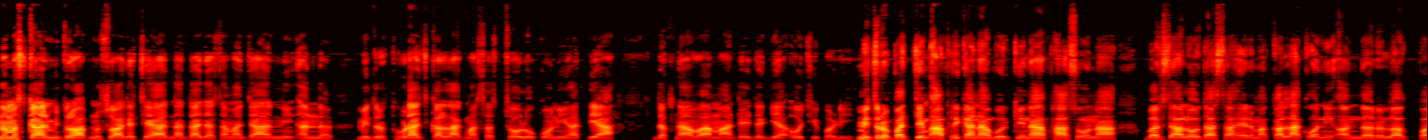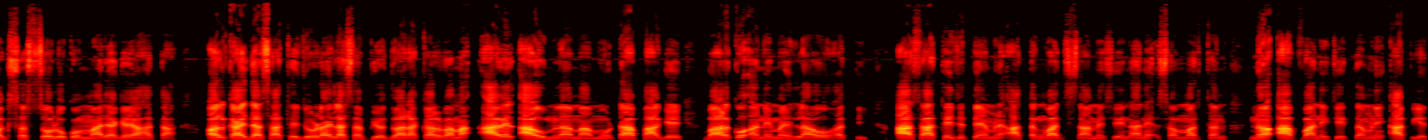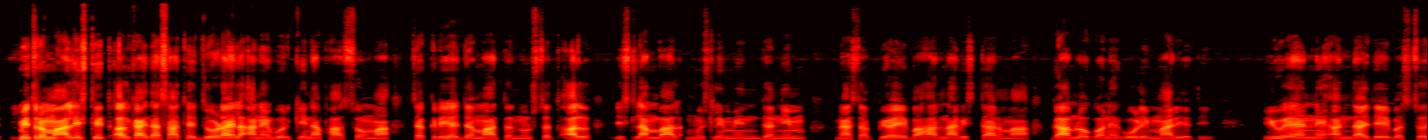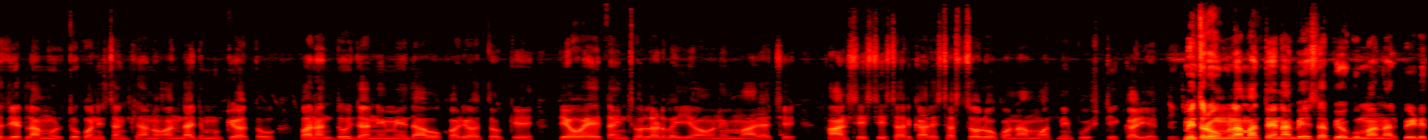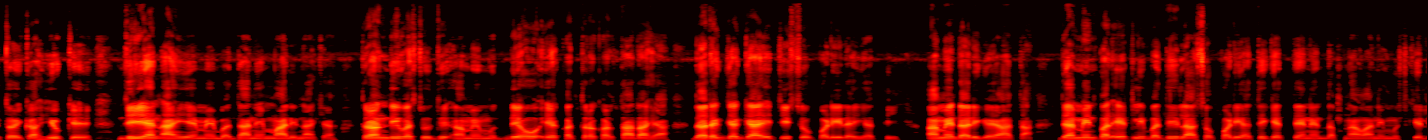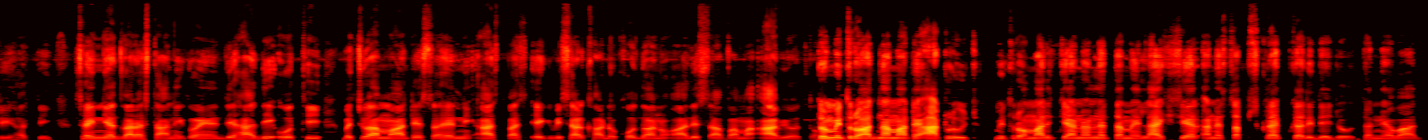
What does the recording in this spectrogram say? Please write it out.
નમસ્કાર મિત્રો, આપનું સ્વાગત છે આજના તાજા સમાચારની અંદર. મિત્રો, થોડા જ કલાકમાં સચ્ચો લોકોની હત્યા દફનાવવા માટે જગ્યા ઓછી પડી. મિત્રો, પશ્ચિમ આફ્રિકાના બુર્કિના ફાસોના બર્સાલોધા શહેરમાં કલાકોની અંદર લગભગ સચ્ચો લોકો માર્યા ગયા હતા. અલ કાયદા સાથે જોડાયેલા સભ્યો દ્વારા કરવામાં આવેલ આ હુમલામાં મોટા ભાગે બાળકો અને મહિલાઓ હતી. આ સાથે જ તેમણે આતંકવાદ સામે સેનાને સમર્થન ન આપવાની ચેતવણી આપી હતી. મિત્રો, માલી સ્થિત અલ કાયદા સાથે જોડાયેલા અને બુર્કીના ફાસોમાં સક્રિય જમાત નુસરત અલ ઇસ્લામબાલ મુસ્લિમીન જનીમના સભ્યોએ બહારના વિસ્તારમાં ગામ લોકોને ગોળી મારી હતી. યુએનએ અંદાજે બસો જેટલા મૃતકોની સંખ્યાનો અંદાજ મૂક્યો હતો, પરંતુ જનીમે દાવો કર્યો હતો કે તેઓએ ત્રણસો લડવૈયાઓને માર્યા છે. ફ્રાન્સીસી સરકારે છસો લોકોના મોતની પુષ્ટિ કરી હતી. મિત્રો, હુમલામાં તેના બે સભ્યો ગુમાવનાર પીડિતોએ કહ્યું કે જીએનઆઈએ મેં બધાને મારી નાખ્યા. ત્રણ દિવસ સુધી અમે મૃતદેહો એકત્ર કરતા રહ્યા. દરેક જગ્યાએ ચીસો પડી રહી હતી. અમે ડરી ગયા હતા. જમીન પર એટલી બધી લાશો પડી હતી કે તેને દફનાવવાની મુશ્કેલી હતી. સૈન્ય દ્વારા સ્થાનિકોએ જેહાદીઓથી બચવા માટે શહેરની આસપાસ એક વિશાળ ખાડો ખોદવાનો આદેશ આપવામાં આવ્યો હતો. તો મિત્રો, આજના માટે આટલું જ. મિત્રો, અમારી ચેનલને તમે લાઇક શેર અને સબસ્ક્રાઇબ કરી દેજો. ધન્યવાદ.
